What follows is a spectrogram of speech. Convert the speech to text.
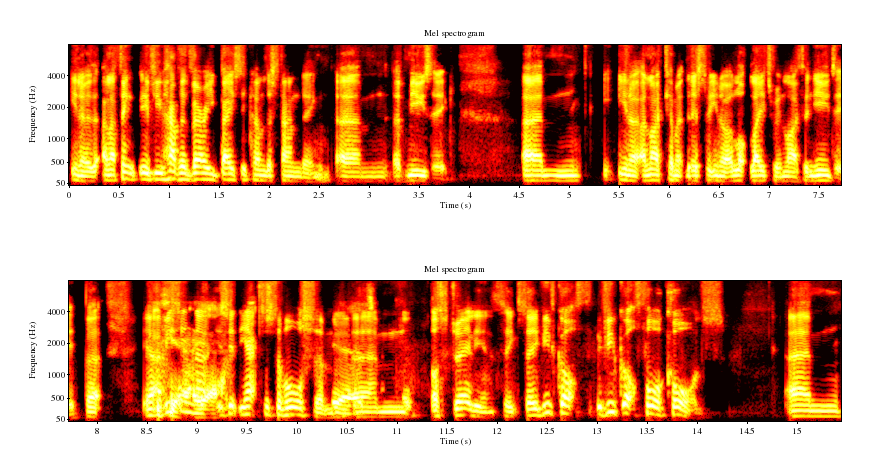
you know, and I think if you have a very basic understanding um, of music, um, you know, and I come at this, you know, a lot later in life than you did. But yeah, have you yeah, seen that? Yeah. Is it the Axis of Awesome yeah, um, Australian thing? So if you've got if you've got four chords, um,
